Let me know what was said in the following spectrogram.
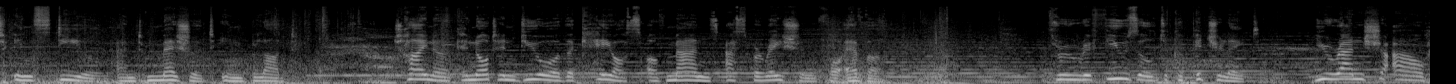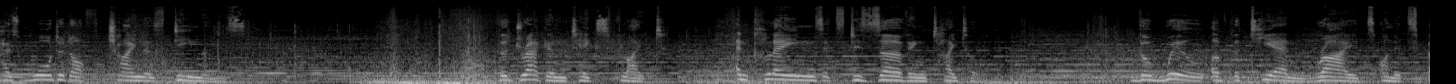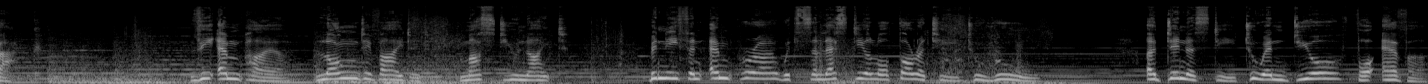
wrought in steel and measured in blood. China cannot endure the chaos of man's aspiration forever. Through refusal to capitulate, Yuan Shao has warded off China's demons. The dragon takes flight and claims its deserving title. The will of the Tian rides on its back. The Empire, long divided, must unite beneath an emperor with celestial authority to rule. A dynasty to endure forever.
